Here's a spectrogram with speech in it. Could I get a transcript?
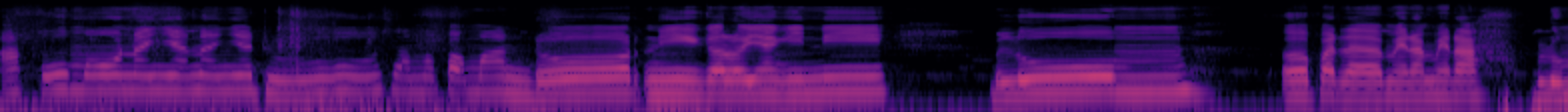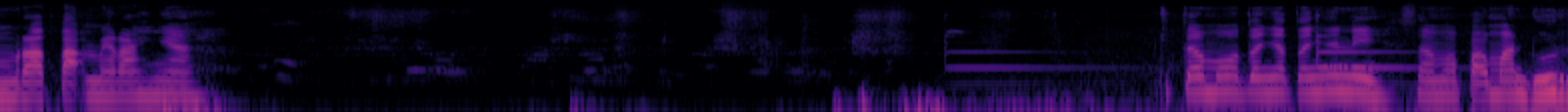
Aku mau nanya-nanya dulu sama Pak Mandor. Nih kalau yang ini belum eh, pada merah-merah, belum rata merahnya. Kita mau tanya-tanya nih sama Pak Mandor.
